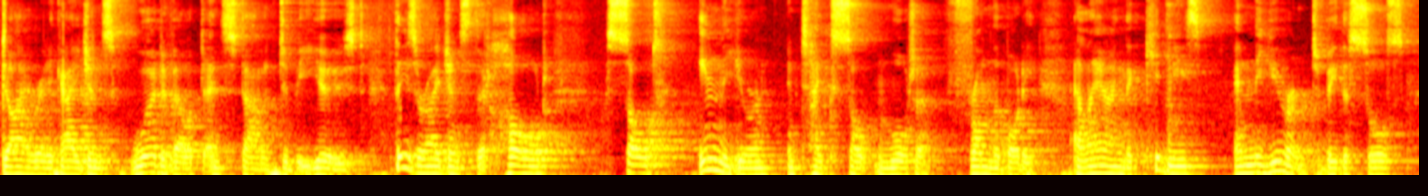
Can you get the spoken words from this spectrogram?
diuretic agents were developed and started to be used. These are agents that hold salt in the urine and take salt and water from the body, allowing the kidneys and the urine to be the source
